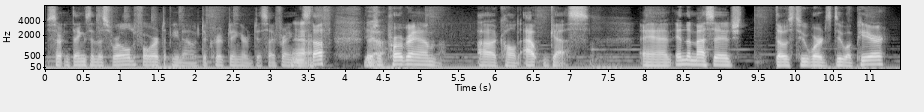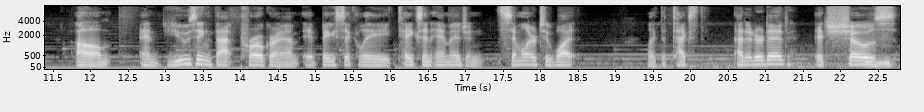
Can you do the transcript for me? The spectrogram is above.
certain things in this world for you know decrypting or deciphering Yeah. stuff, there's a program uh, called Outguess, and in the message, those two words do appear. Um, and using that program, it basically takes an image and similar to what like the text editor did. It shows Mm-hmm.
